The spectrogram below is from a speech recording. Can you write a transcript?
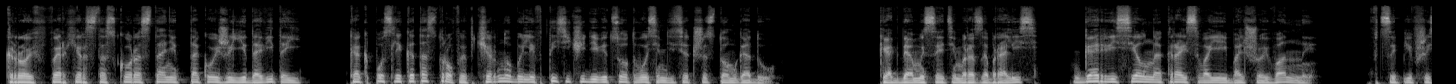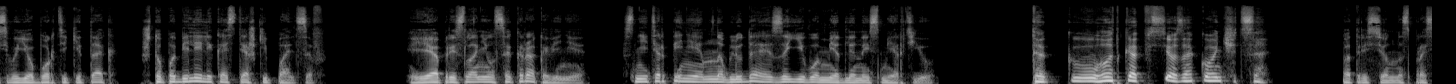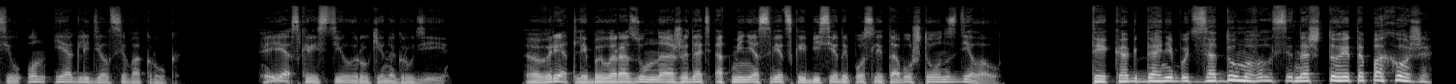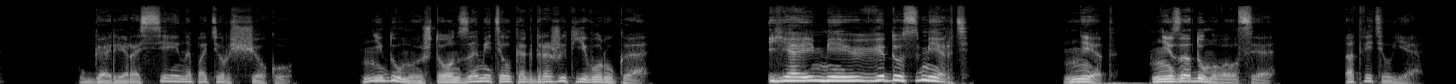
Кровь Ферхерста скоро станет такой же ядовитой, как после катастрофы в Чернобыле в 1986 году. Когда мы с этим разобрались, Гарри сел на край своей большой ванны, вцепившись в ее бортики так, что побелели костяшки пальцев. Я прислонился к раковине, с нетерпением наблюдая за его медленной смертью. «Так вот как все закончится!» Потрясенно спросил он и огляделся вокруг. Я скрестил руки на груди. Вряд ли было разумно ожидать от меня светской беседы после того, что он сделал. «Ты когда-нибудь задумывался, на что это похоже?» Гарри рассеянно потер щеку. Не думаю, что он заметил, как дрожит его рука. «Я имею в виду смерть!» «Нет, не задумывался», — ответил я.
